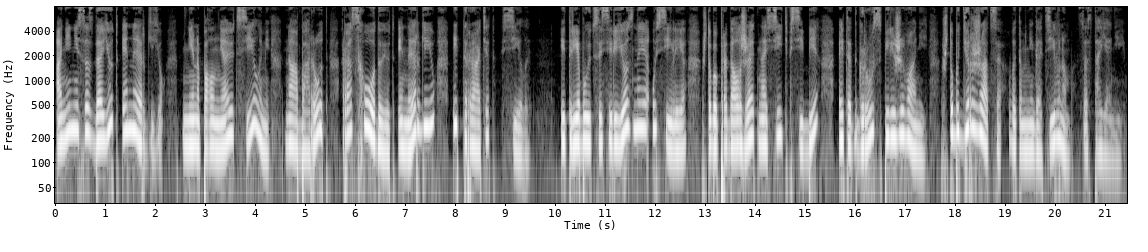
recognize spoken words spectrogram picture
Они не создают энергию, не наполняют силами, наоборот, расходуют энергию и тратят силы. И требуются серьезные усилия, чтобы продолжать носить в себе этот груз переживаний, чтобы держаться в этом негативном состоянии.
